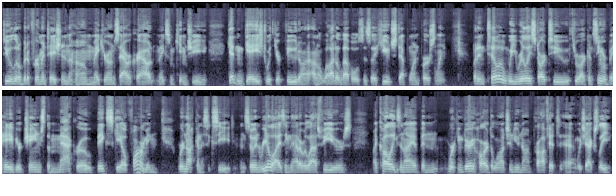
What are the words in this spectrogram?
do a little bit of fermentation in the home, make your own sauerkraut, make some kimchi, get engaged with your food on, on a lot of levels is a huge step one personally. But until we really start to, through our consumer behavior, change the macro, big scale farming, we're not going to succeed. And so, in realizing that over the last few years, my colleagues and I have been working very hard to launch a new nonprofit, uh, which actually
